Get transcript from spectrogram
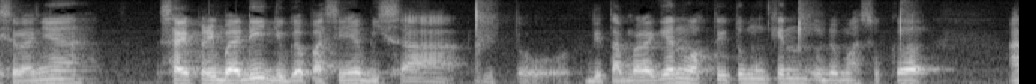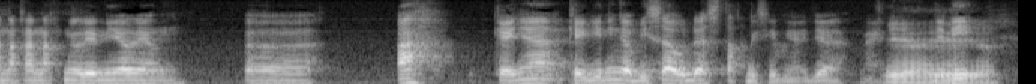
istilahnya saya pribadi juga pastinya bisa gitu ditambah lagi kan waktu itu mungkin udah masuk ke anak-anak milenial yang eh, ah kayaknya kayak gini nggak bisa udah stuck di sini aja nah, Iya jadi iya, iya.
